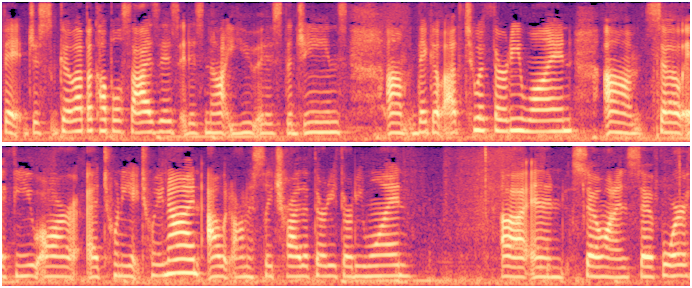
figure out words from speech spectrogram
fit. Just go up a couple sizes. It is not you, it is the jeans. Um, they go up to a 31. Um, so if you are a 28, 29, I would honestly try the 30, 31 uh, and so on and so forth.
